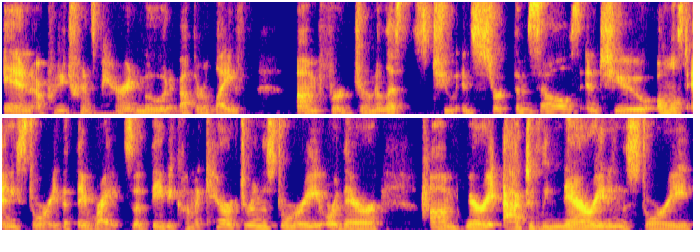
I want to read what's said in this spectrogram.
in a pretty transparent mode about their life, um, for journalists to insert themselves into almost any story that they write so that they become a character in the story or they're um, very actively narrating the story.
